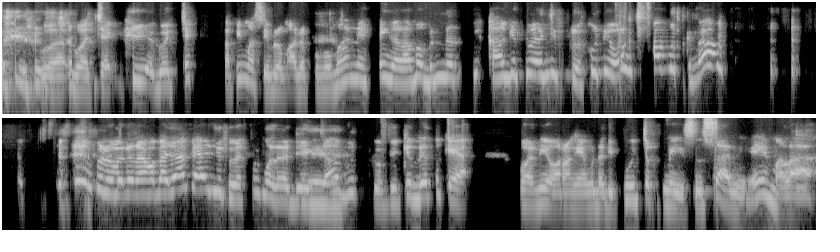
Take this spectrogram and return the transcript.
gua gua cek iya gue cek tapi masih belum ada pengumumannya eh nggak lama bener Ih, kaget gue anjir lah kok dia orang cabut kenapa bener-bener emang gak nyangka anjir lah kok malah dia yang Iya, iya. cabut gue pikir dia tuh kayak wah ini orang yang udah dipucuk nih susah nih eh malah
